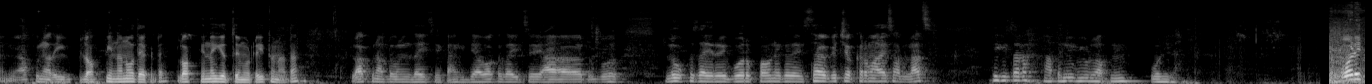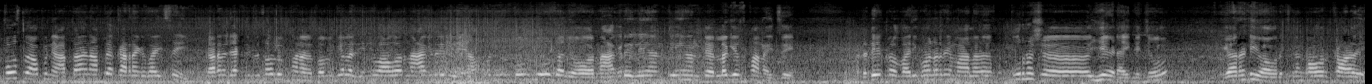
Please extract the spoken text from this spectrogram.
आणि आपण आता ब्लॉक पिना नव्हत्या इकडे. ब्लॉक पिना घेतोय म्हटलं इथून आता. ब्लॉक पिन आपल्या वणीला जायचंय कारण की देवा जायचं जायचंय लोक जाय रे गोर पाहुणे का जायचं सगळे चक्कर मारायचं आपलाच ठीक आहे चला आता निघू आपण वणीला. वडीत पोहोचलो आपण आता आणि आपल्या कारणाकडे जायचंय. कारण ट्रॅक्टर चालू फाना चालू केला जिनी वावर नागरेले आपण दोन दिवस झाले वावर नागरेले आणि ते आणि त्या लगेच फानायचंय आता ते बारीक होणार नाही. मला पूर्ण श- हेड आहे त्याच्यावर. गॅरंटी वावर. कारण वावर काळ आहे.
